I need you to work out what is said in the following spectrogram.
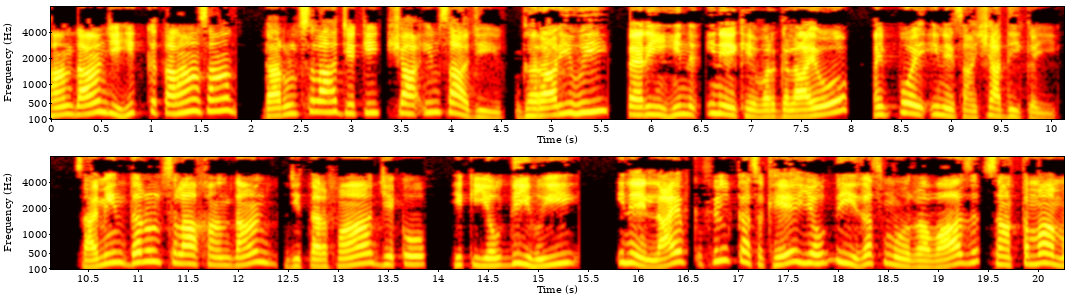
ख़ानदान जी हिकु तरह सां दारूलसल जेकी शाह इन शाह जी घरारी हुई पहिरीं हिन इन खे वर्गलायो ऐं पोए इन सां शादी कई दरुलसलाह खानदान जी तरफ़ा जेको हिकु यहूदी हुई इन लाइ रस्म रवाज़ सां तमाम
